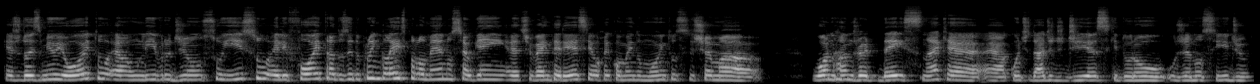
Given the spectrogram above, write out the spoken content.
que é de 2008, é um livro de um suíço, ele foi traduzido para o inglês, pelo menos, se alguém eh, tiver interesse, eu recomendo muito, se chama 100 Days, né, que é, é a quantidade de dias que durou o genocídio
